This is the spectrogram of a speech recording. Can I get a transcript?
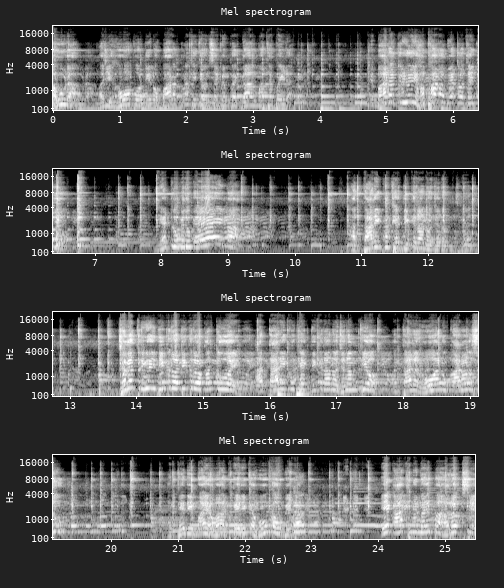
આહુડા હજી હવા પોરદીનો બાળક નથી થયો સાહેબ, એમ કઈ ગાલ માથે પડ્યા. એ બાળક રહ્યો, એ હફાળો બેઠો થઈ ગયો. એટલું કીધું કે, એ માં, આ તારી કુખે દીકરાનો જન્મ થયો. જગત રહ્યું દીકરો દીકરો કરતું હોય. આ તારી કુખે દીકરાનો જન્મ થયો અને તારે રોવાનું કારણ શું? અને તેથી માએ વાત કરી કે હું કહું બેટા, એક આંખની મારી પાસે હરખ છે.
